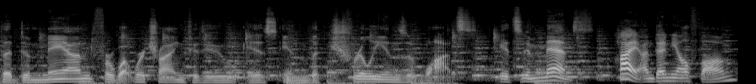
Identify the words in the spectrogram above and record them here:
The demand for what we're trying to do is in the trillions of watts. It's immense. Hi, I'm Danielle Fong.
